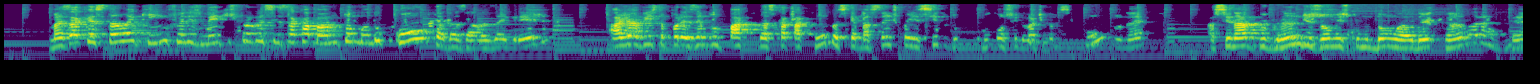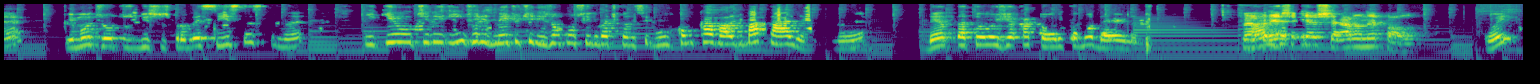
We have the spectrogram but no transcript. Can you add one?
Mas a questão é que, infelizmente, os progressistas acabaram tomando conta das alas da igreja. Haja vista, por exemplo, o Pacto das Catacumbas, que é bastante conhecido do, do Concílio Vaticano II, né? assinado por grandes homens como Dom Helder Câmara, né? E muitos outros bichos progressistas, né? E que infelizmente utilizam o Concílio Vaticano II como cavalo de batalha, né? Dentro da teologia católica moderna. Foi a Mas, brecha que acharam, né, Paulo? Oi?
